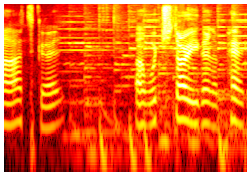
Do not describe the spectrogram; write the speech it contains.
Oh, that's good. Uh, which star are you gonna pick?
